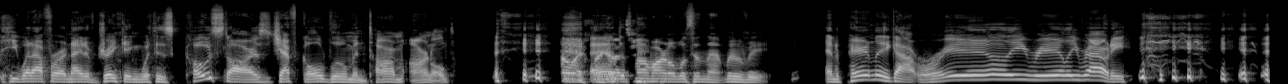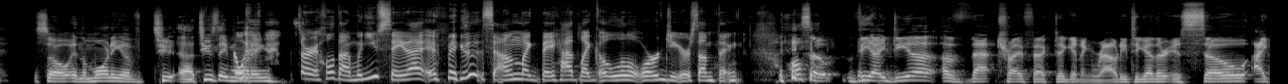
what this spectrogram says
he went out for a night of drinking with his co-stars Jeff Goldblum and Tom Arnold. Oh, I forgot Tom Arnold was in that movie. and apparently it got really, really rowdy. so in the morning of tu- uh, Tuesday morning, Sorry, hold on. When you say that, it makes it sound like they had like a little orgy or something. Also, the idea of that trifecta getting rowdy together is so I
